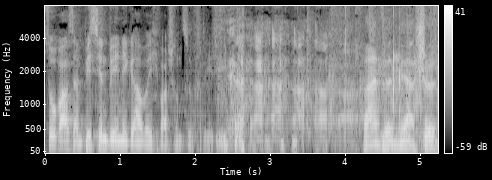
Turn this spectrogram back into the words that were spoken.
So war es ein bisschen weniger, aber ich war schon zufrieden. Wahnsinn, ja, schön.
